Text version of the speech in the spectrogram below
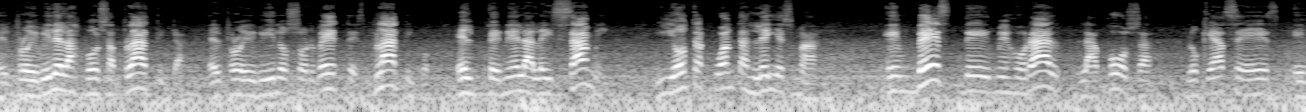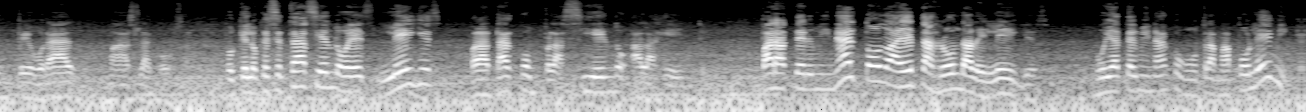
El prohibirle las bolsas plásticas, el prohibir los sorbetes plásticos, el tener la ley SAMI y otras cuantas leyes más. En vez de mejorar la cosa, lo que hace es empeorar más la cosa. Porque lo que se está haciendo es leyes para estar complaciendo a la gente. Para terminar toda esta ronda de leyes, voy a terminar con otra más polémica.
